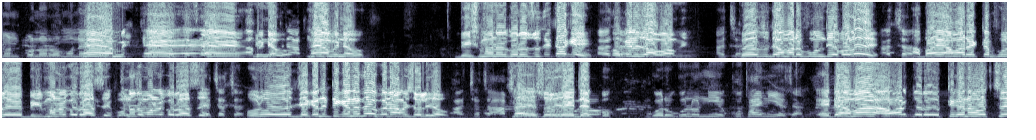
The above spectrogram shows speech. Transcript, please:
মন পনেরো মনে হ্যাঁ আমি হ্যাঁ হ্যাঁ, আমি নেব। হ্যাঁ আমি নেব। বিশ মনের গরু যদি থাকে আচ্ছা। ওখানে যাব আমি। কেউ যদি আমার ফোন দিয়ে বলে আচ্ছা। ভাই আমার একটা বিশ মনের গরু আছে পনেরো মনের গরু আছে। আচ্ছা, আচ্ছা। ওর যেখানে ঠিকানা দেয় ওখানে আমি চলে যাব। আচ্ছা আচ্ছা। হ্যাঁ, আপনি চলে যাই দেখব। গরুগুলো নিয়ে কোথায় নিয়ে যান? এটা আমার আমার গরু ঠিকানা হচ্ছে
